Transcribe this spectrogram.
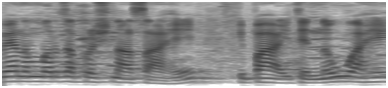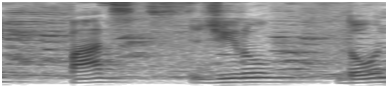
सातव्या नंबरचा प्रश्न असा आहे की पहा इथे नऊ आहे पाच झिरो दोन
